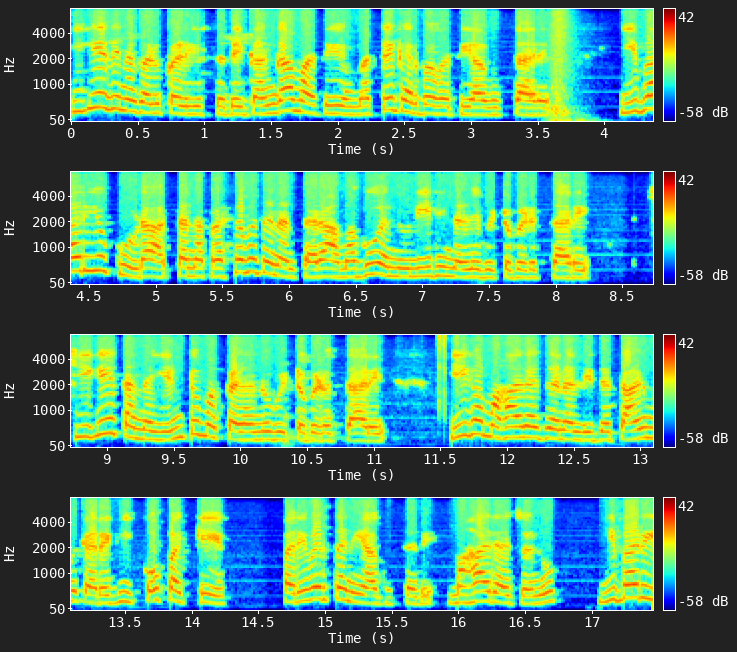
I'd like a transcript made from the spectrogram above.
ಹೀಗೆ ದಿನಗಳು ಕಳೆಯುತ್ತದೆ. ಗಂಗಾ ಮಾತೆಯು ಮತ್ತೆ ಗರ್ಭವತಿಯಾಗುತ್ತಾರೆ. ಈ ಬಾರಿಯೂ ಕೂಡ ತನ್ನ ಪ್ರಸವದ ನಂತರ ಮಗುವನ್ನು ನೀರಿನಲ್ಲಿ ಬಿಟ್ಟು ಬಿಡುತ್ತಾರೆ ಹೀಗೆ ತನ್ನ ಎಂಟು ಮಕ್ಕಳನ್ನು ಬಿಟ್ಟು ಬಿಡುತ್ತಾರೆ ಈಗ ಮಹಾರಾಜನಲ್ಲಿದ್ದ ತಾಳ್ಮೆ ಕರಗಿ ಕೋಪಕ್ಕೆ ಪರಿವರ್ತನೆಯಾಗುತ್ತದೆ. ಮಹಾರಾಜನು ಈ ಬಾರಿ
